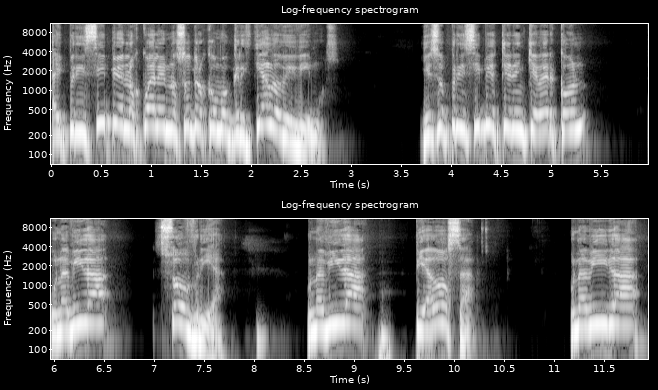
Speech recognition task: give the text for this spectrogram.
hay principios en los cuales nosotros como cristianos vivimos. Y esos principios tienen que ver con una vida sobria, una vida piadosa, una vida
